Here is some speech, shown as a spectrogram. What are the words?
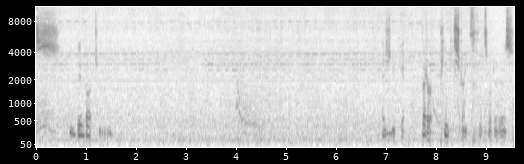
is the button. I just need to get better pinky strength. That's what it is.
